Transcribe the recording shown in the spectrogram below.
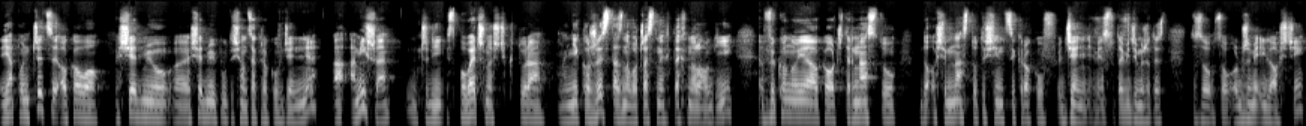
Japończycy około 7,5 e, tysiąca kroków dziennie, a Amisze, czyli społeczność, która nie korzysta z nowoczesnych technologii, wykonuje około 14 do 18 tysięcy kroków dziennie, więc tutaj widzimy, że to, jest, to są, są, olbrzymie ilości,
